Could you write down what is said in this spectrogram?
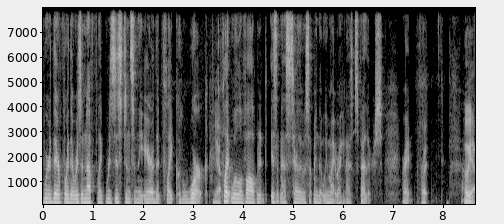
where therefore there was enough like resistance in the air that flight could work Yeah. flight will evolve but it isn't necessarily with something that we might recognize as feathers right Right. Oh yeah,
